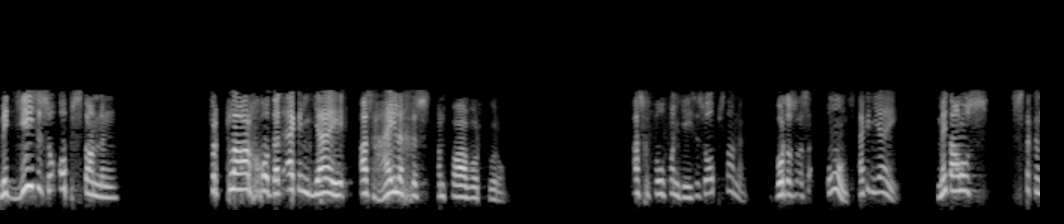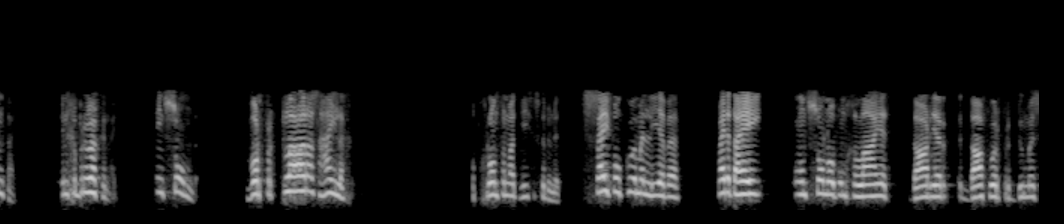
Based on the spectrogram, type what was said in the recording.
met Jesus se opstanding verklaar God dat ek en jy as heiliges aanvaar word voor hom. As gevolg van Jesus se opstanding word ons as ons, ek en jy, met al ons stikkindheid en gebrokenheid en sonde word verklaar as heiliges op grond van wat Jesus gedoen het. Sy volkomme lewe, feit dat hy ons sonde op hom gelaai het, daardeur daarvoor verdoem is.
